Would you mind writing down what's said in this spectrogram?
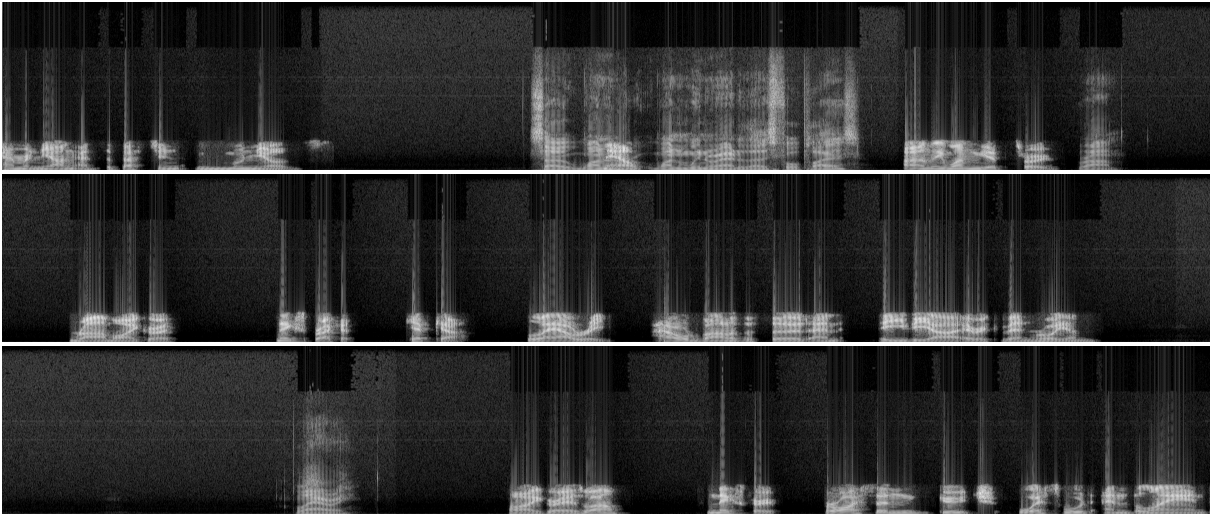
Cameron Young, and Sebastian Munoz. So one Now- one winner out of those four players, Only one gets through. Rahm. Rahm, I agree. Next bracket, Koepka, Lowry, Harold Varner III, and EVR Eric Van Rooyen. Lowry. I agree as well. Next group, Bryson, Gooch, Westwood, and Bland.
